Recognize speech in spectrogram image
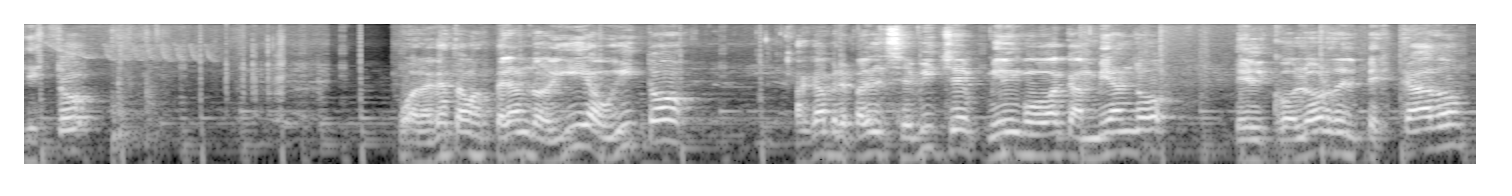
¿Listo? Bueno, acá estamos esperando el guía, Huguito. Acá preparé el ceviche. Miren cómo va cambiando el color del pescado.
